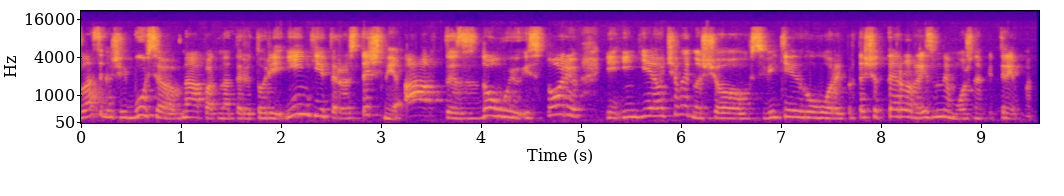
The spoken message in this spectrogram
власне кажучи, відбувся напад на території Індії, терористичний акт з довгою історією. І Індія, очевидно, що в світі говорить про те, що тероризм не можна підтримати.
